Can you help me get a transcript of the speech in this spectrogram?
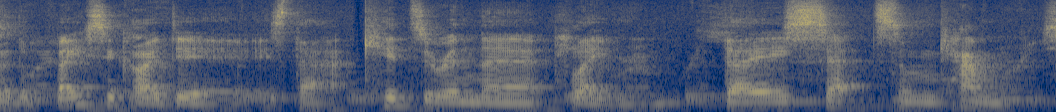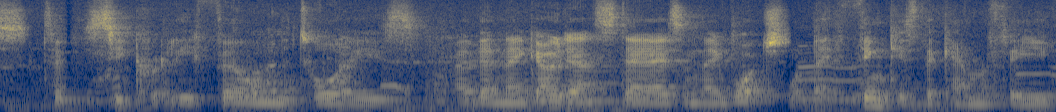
So the basic idea is that kids are in their playroom. They set some cameras to secretly film the toys. And then they go downstairs and they watch what they think is the camera feed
